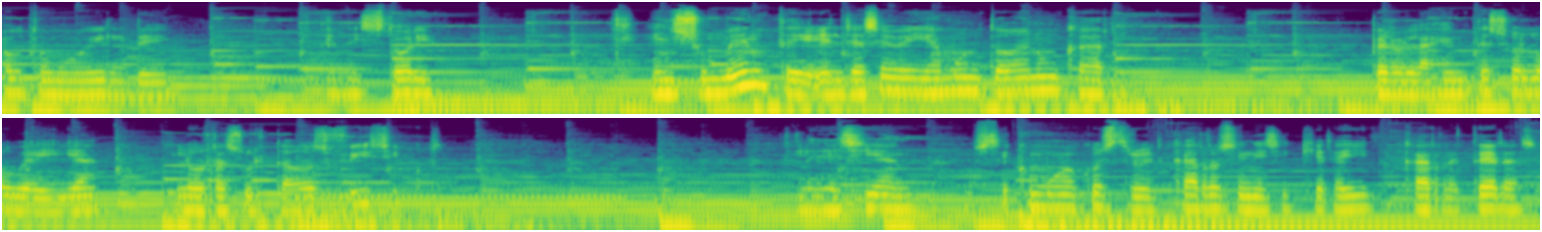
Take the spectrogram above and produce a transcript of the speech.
automóvil de, la historia. En su mente él ya se veía montado en un carro, pero la gente solo veía los resultados físicos. Le decían, ¿usted cómo va a construir carros si ni siquiera hay carreteras?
